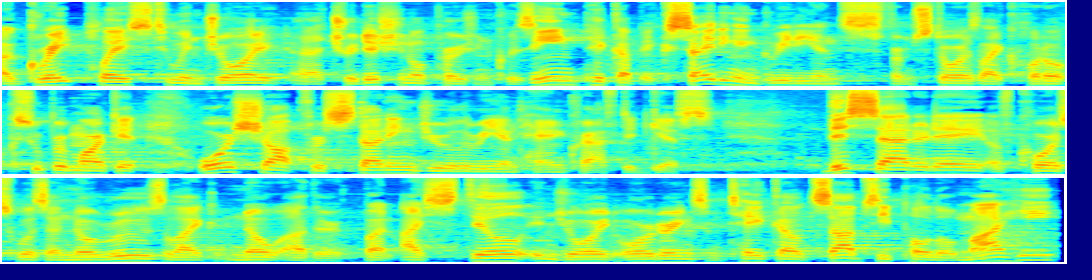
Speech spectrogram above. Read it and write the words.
a great place to enjoy uh, traditional Persian cuisine, pick up exciting ingredients from stores like Khorak Supermarket, or shop for stunning jewellery and handcrafted gifts. This Saturday, of course, was a Nowruz like no other, but I still enjoyed ordering some takeout sabzi polo mahi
